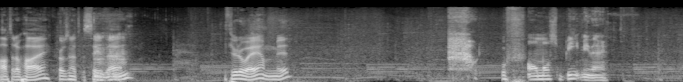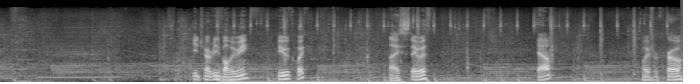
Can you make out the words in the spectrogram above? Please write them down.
Popped it up high. Crow's gonna have to save Mhm. that. He threw it away. I'm mid. How? Oof. Almost beat me there. He tried, he's bumping me. You quick. Nice. Stay with. Yep. Wait for Crow.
